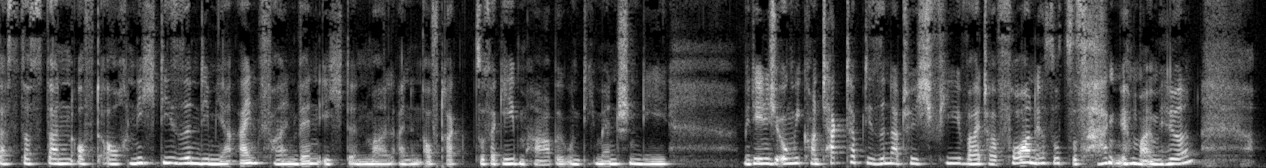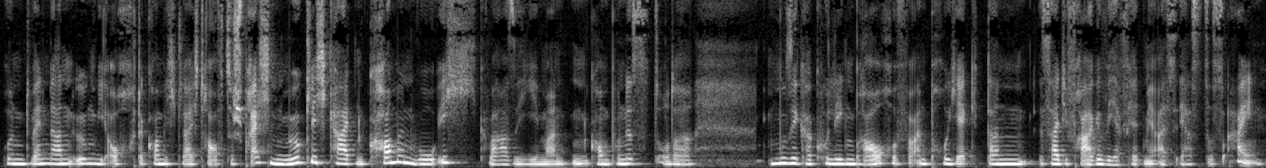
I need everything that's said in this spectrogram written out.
dass das dann oft auch nicht die sind, die mir einfallen, wenn ich denn mal einen Auftrag zu vergeben habe. Und die Menschen, die mit denen ich irgendwie Kontakt habe, die sind natürlich viel weiter vorne sozusagen in meinem Hirn. Und wenn dann irgendwie auch, da komme ich gleich drauf zu sprechen, Möglichkeiten kommen, wo ich quasi jemanden, Komponist oder Musikerkollegen brauche für ein Projekt, dann ist halt die Frage, wer fällt mir als erstes ein?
